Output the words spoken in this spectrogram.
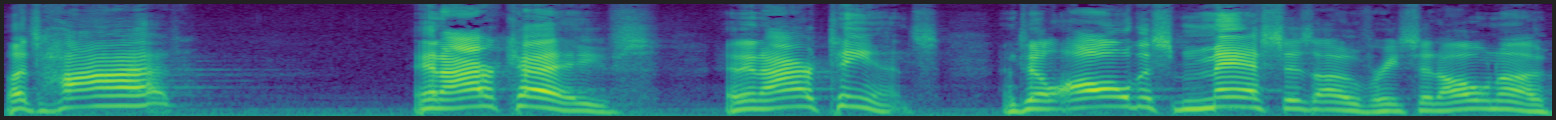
let's hide in our caves and in our tents until all this mess is over. He said, Oh no,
